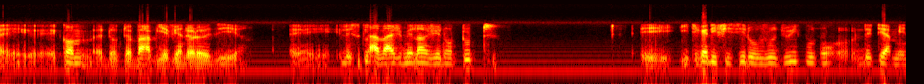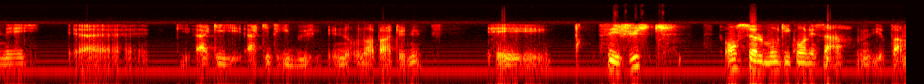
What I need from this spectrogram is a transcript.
Et, comme le docteur Barbier vient de le dire, l'esclavage mélangé nous toutes. Et il est très difficile aujourd'hui pour déterminer euh, à, qui, à qui tribu nous, nous appartenu. Et c'est juste un seul monde qui connaît ça. Je pas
